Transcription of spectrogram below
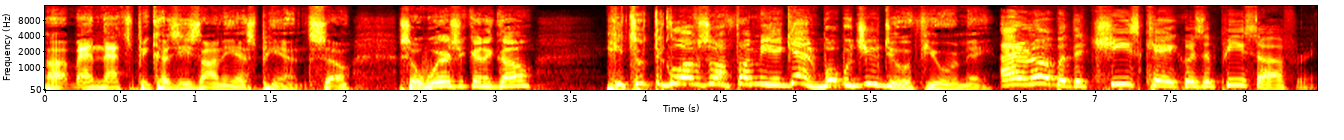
uh, and that's because he's on ESPN. So, so where's it going to go? He took the gloves off on me again. What would you do if you were me? I don't know, but the cheesecake was a peace offering.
